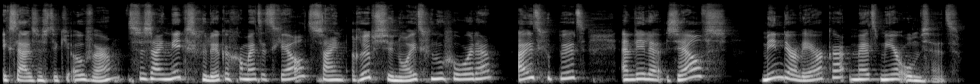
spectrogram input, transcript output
ik sla dus een stukje over, ze zijn niks gelukkiger met het geld, zijn rupsje nooit genoeg geworden, uitgeput en willen zelfs minder werken met meer omzet.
